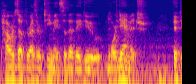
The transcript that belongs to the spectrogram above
powers up the rest of her teammates so that they do more 50. damage. 50%? Fifty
